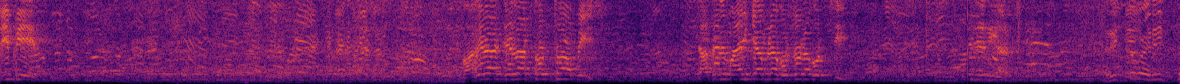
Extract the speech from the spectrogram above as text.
বিপিএর বাগেরহাট জেলার তথ্য অফিস যাদের মাইকে আমরা ঘোষণা করছি। ইঞ্জিনিয়ার রিক্ত ভাই রিক্ত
